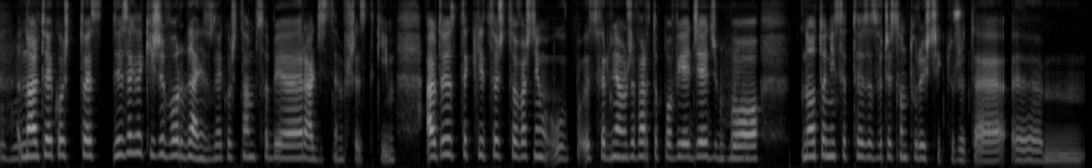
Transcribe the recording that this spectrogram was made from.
Mhm. no ale to jakoś, to jest, to jest jak taki żywy organizm, to jakoś tam sobie radzi z tym wszystkim. Ale to jest takie coś, co właśnie stwierdziłam, że warto powiedzieć, Mhm. bo no to niestety zazwyczaj są turyści, którzy te, ym,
